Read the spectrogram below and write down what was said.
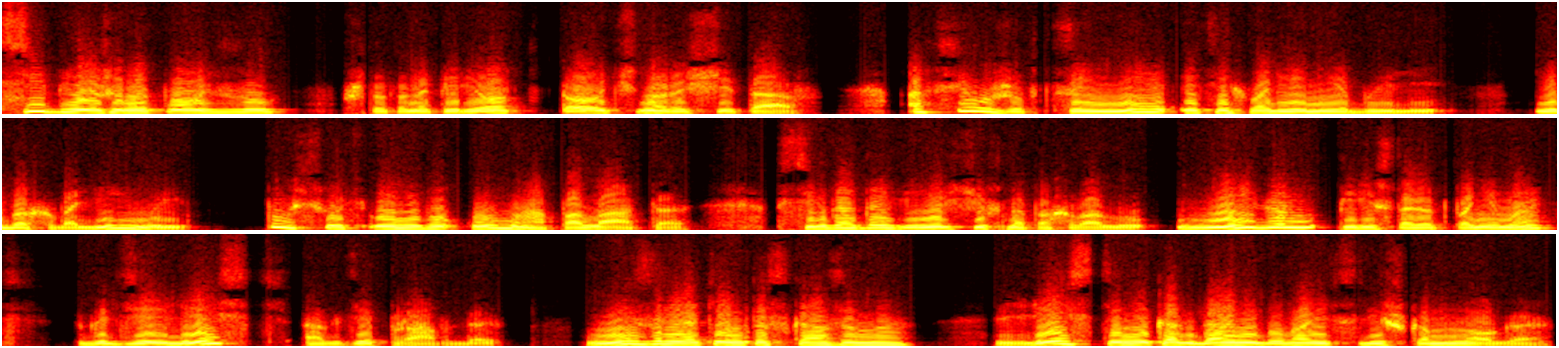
Себе же на пользу, что-то наперед точно рассчитав. А все же в цене эти хваления были, ибо хвалимый, пусть хоть у него ума палата, всегда доверчив на похвалу, мигом перестает понимать, где лесть, а где правда. Не зря кем-то сказано, лести никогда не бывает слишком много.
